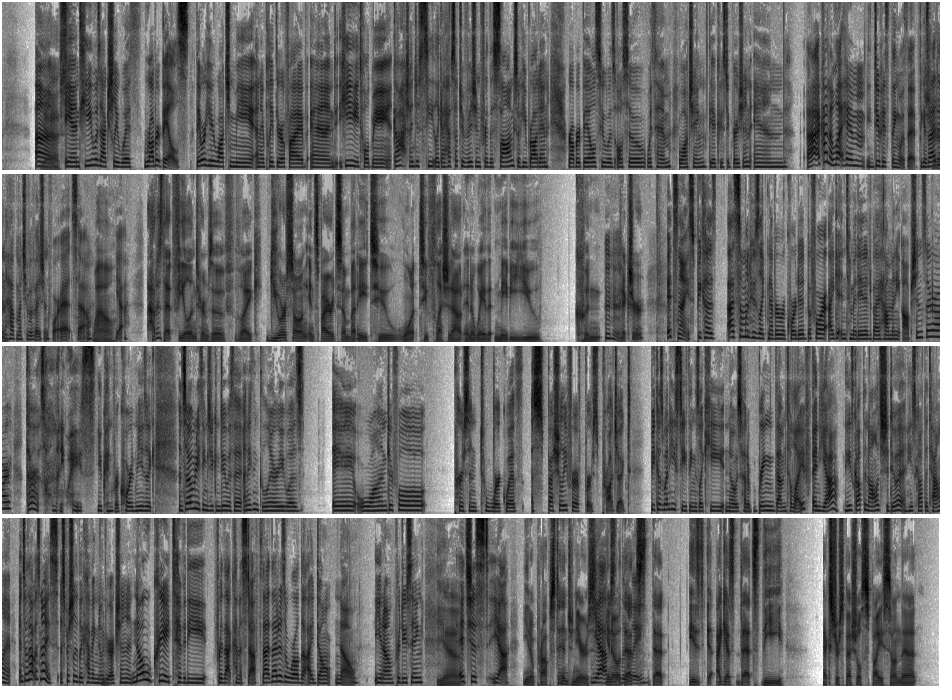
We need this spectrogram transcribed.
Um, Yes. And he was actually with Robert Bales. They were here watching me, and I played 305. And he told me, Gosh, I just see, like, I have such a vision for this song. So he brought in Robert Bales, who was also with him watching the acoustic version. And I kind of let him do his thing with it because I didn't have much of a vision for it. So, Wow. yeah. How does that feel in terms of like your song inspired somebody to want to flesh it out in a way that maybe you couldn't Mhm. picture? It's nice because as someone who's like never recorded before, I get intimidated by how many options there are. There are so many ways you can record music and so many things you can do with it. And I think Larry was a wonderful person to work with, especially for a first project. Because when he sees things like he knows how to bring them to life. And yeah, he's got the knowledge to do it and he's got the talent. And so that was nice, especially like having no Hmm. direction and no creativity for that kind of stuff. That that is a world that I don't know. You know, producing. Yeah. It's just yeah. you know, props to engineers. Yeah, you know, that's that is I guess that's the extra special spice on that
